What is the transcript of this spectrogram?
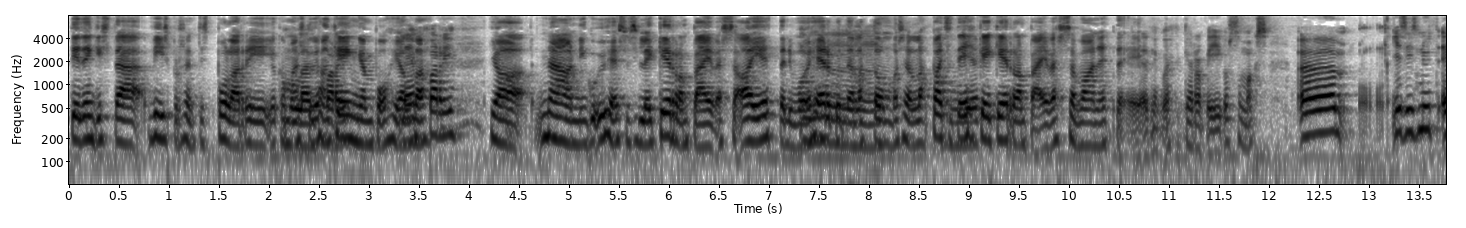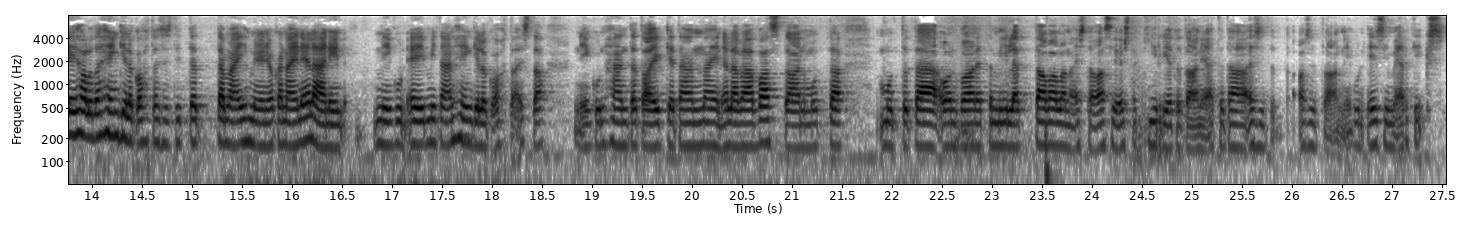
tietenkin sitä 5 prosenttista polaria, joka maistuu ihan kengän pohjalla. Lempari. Ja nämä on niinku yhdessä sille kerran päivässä. Ai että, niin voi mm. herkutella tommosella. Paitsi että ehkä ei kerran päivässä, vaan että... Et, niinku ehkä kerran viikossa maks. Öö, ja siis nyt ei haluta henkilökohtaisesti, että tämä ihminen, joka näin elää, niin, niin kuin ei mitään henkilökohtaista niin kuin häntä tai ketään näin elävää vastaan, mutta, mutta tämä on vaan, että millä tavalla näistä asioista kirjoitetaan ja että tämä asetetaan niin kuin esimerkiksi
